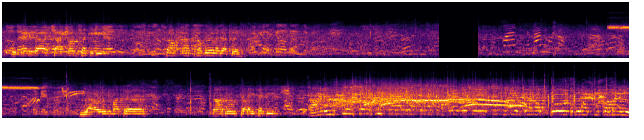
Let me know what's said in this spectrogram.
पुन्हा एकदा साठी सामना थांबवला जातोय. यावेळी मात्र नादू चढाईसाठी आणि उत्कृष्ट कमाई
